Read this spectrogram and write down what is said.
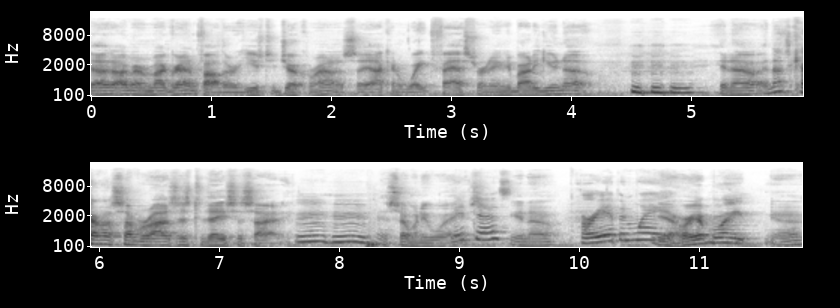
I remember my grandfather. He used to joke around and say, "I can wait faster than anybody you know." you know, and that's kind of summarizes today's society mm-hmm in so many ways. It does. You know, hurry up and wait yeah, hurry up and wait. You know,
